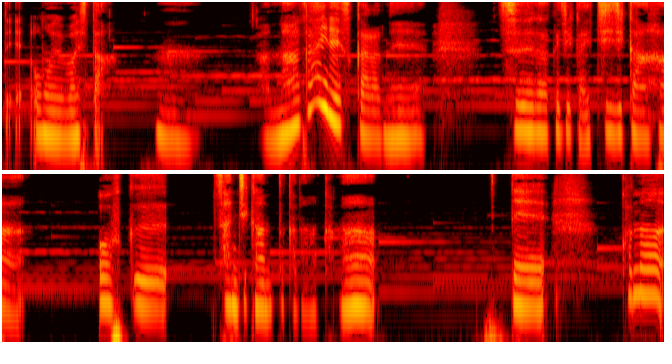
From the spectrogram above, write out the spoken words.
て思いました。うん。長いですからね。通学時間1時間半、往復3時間とかなのかな。で、この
